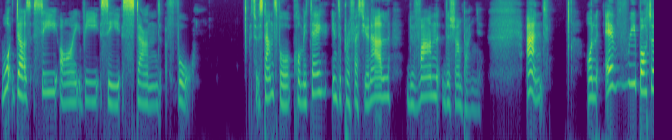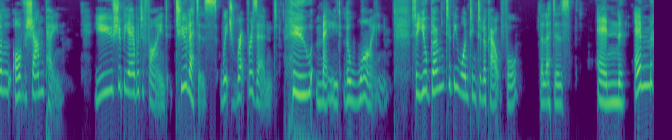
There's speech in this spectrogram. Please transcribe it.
what does CIVC stand for? So it stands for Comité Interprofessionnel de Vin de Champagne. And on every bottle of champagne, you should be able to find two letters which represent who made the wine. So you're going to be wanting to look out for the letters NM,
